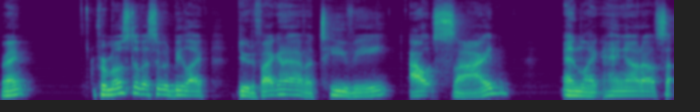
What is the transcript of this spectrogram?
right? For most of us, it would be like, dude, if I could have a TV outside and like hang out outside,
